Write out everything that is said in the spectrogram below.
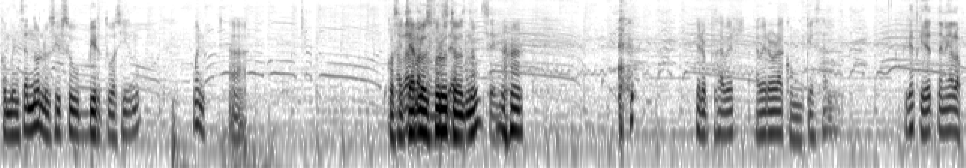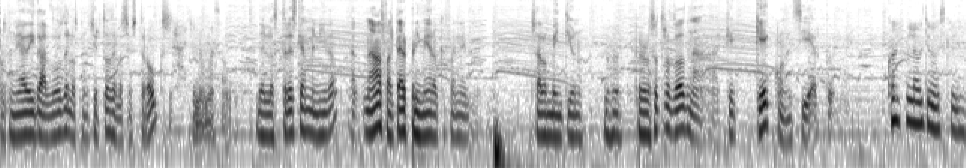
Comenzando a lucir su virtuosismo. Bueno, a cosechar a los frutos, ¿no? ¿no? Sí. Ajá. Pero pues a ver, a ver ahora con qué sale. Fíjate que yo tenía la oportunidad de ir a dos de los conciertos de los Strokes. Ay, yo nomás aún. De los tres que han venido. Nada más falté al primero, que fue en el Salón 21. Ajá. Pero los otros dos, nada. Qué, qué concierto. ¿Cuál fue la última vez que vine?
